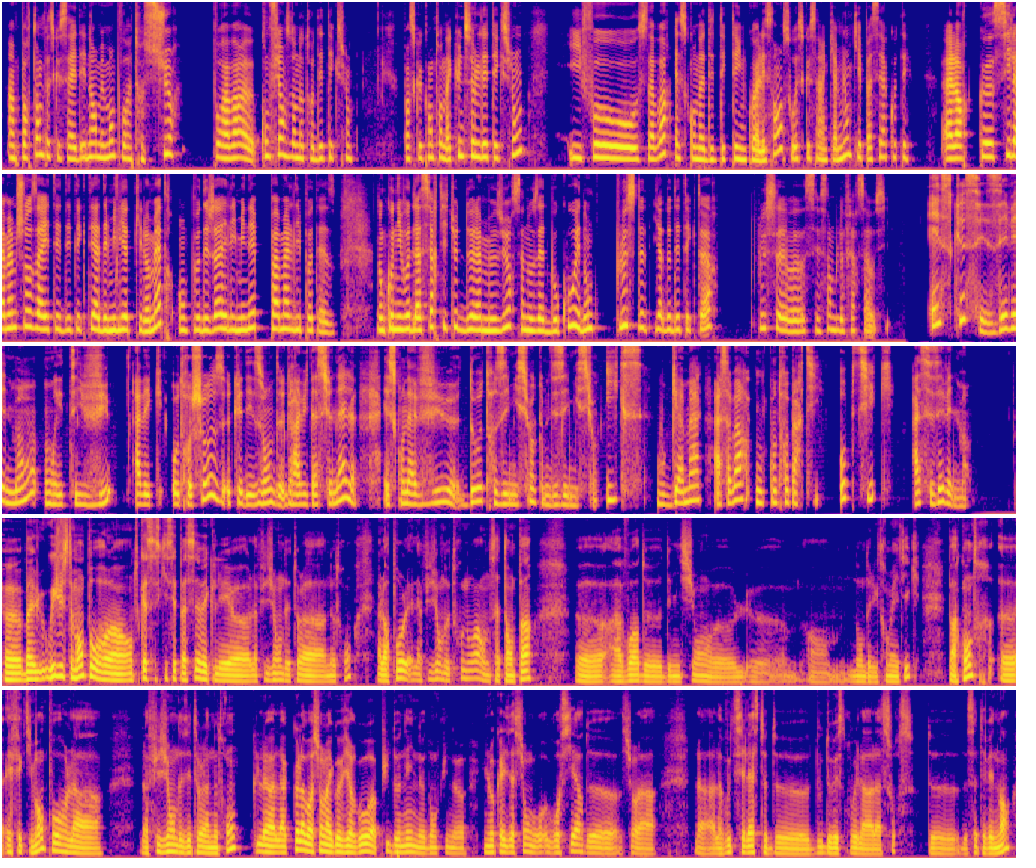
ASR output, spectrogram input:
important parce que ça aide énormément pour être sûr, pour avoir euh, confiance dans notre détection. Parce que quand on n'a qu'une seule détection, il faut savoir est-ce qu'on a détecté une coalescence ou est-ce que c'est un camion qui est passé à côté? Alors que si la même chose a été détectée à des milliers de kilomètres, on peut déjà éliminer pas mal d'hypothèses. Donc au niveau de la certitude de la mesure, ça nous aide beaucoup et donc plus il y a de détecteurs, plus euh, c'est simple de faire ça aussi. Est-ce que ces événements ont été vus avec autre chose que des ondes gravitationnelles? Est-ce qu'on a vu d'autres émissions comme des émissions X ou gamma, à savoir une contrepartie optique à ces événements euh, bah, oui, justement, pour, euh, en tout cas, c'est ce qui s'est passé avec les, la fusion d'étoiles à neutrons. Alors, pour la fusion de trous noirs, on ne s'attend pas euh, à avoir d'émissions euh, en ondes électromagnétiques. Par contre, euh, effectivement, pour la, fusion des étoiles à neutrons. La, la collaboration LIGO-Virgo a pu donner une, donc une, localisation grossière sur la voûte céleste d'où devait se trouver la, source de, cet événement.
